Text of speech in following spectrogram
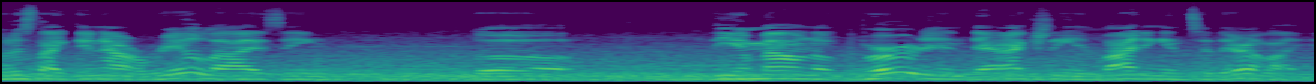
but it's like they're not realizing the the amount of burden they're actually inviting into their life.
